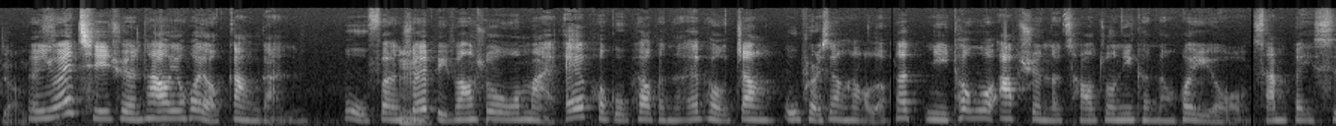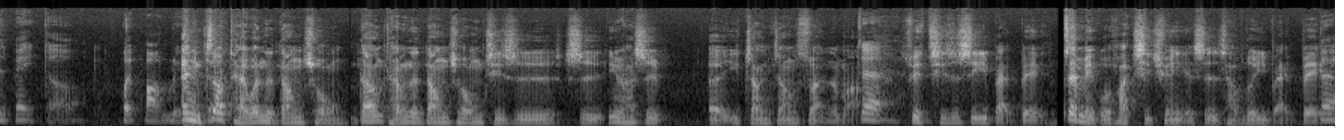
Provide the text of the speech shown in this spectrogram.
这样子。对，因为期权它又会有杠杆部分，所以比方说我买 Apple 股票，可能 Apple 涨五 percent 好了，那你透过 option 的操作，你可能会有三倍、四倍的回报率。哎，你知道台湾的当冲，当台湾的当冲其实是因为它是。呃，一张一张算的嘛，对，所以其实是一百倍。在美国的话，期权也是差不多一百倍，对。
